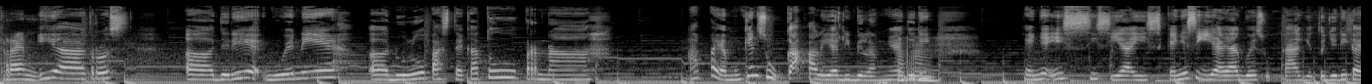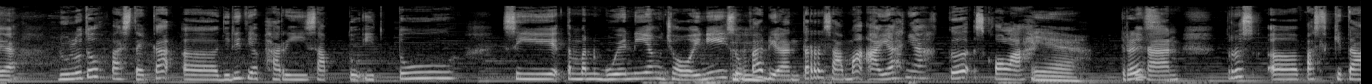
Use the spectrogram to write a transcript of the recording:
keren. iya terus eh, jadi gue nih eh, dulu pas TK tuh pernah apa ya mungkin suka kali ya dibilangnya jadi kayaknya isi sih ya is kayaknya sih iya ya gue suka gitu jadi kayak dulu tuh pas TK eh, jadi tiap hari Sabtu itu si temen gue nih yang cowok ini suka diantar sama ayahnya ke sekolah Iya. Terus? ya kan terus eh, pas kita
